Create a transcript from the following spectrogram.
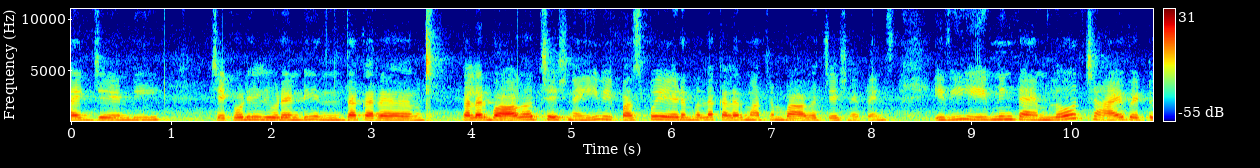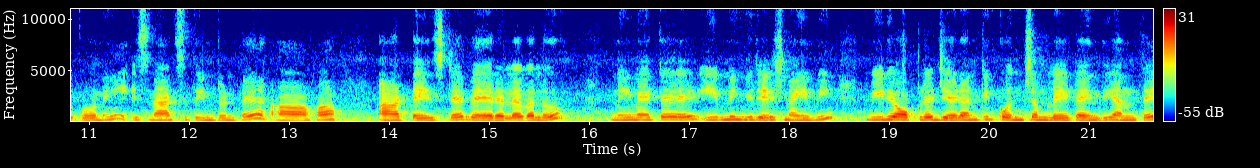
లైక్ చేయండి. చెకోడీలు చూడండి ఎంత కర కలర్ బాగా వచ్చేసినాయి. ఇవి పసుపు వేయడం వల్ల కలర్ మాత్రం బాగా వచ్చేసినాయి ఫ్రెండ్స్. ఇవి ఈవినింగ్ టైంలో చాయ్ పెట్టుకొని స్నాక్స్ తింటుంటే ఆహా ఆ టేస్టే వేరే లెవెల్. నేనైతే ఈవినింగ్ చేసిన ఇవి వీడియో అప్లోడ్ చేయడానికి కొంచెం లేట్ అయింది. అంతే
